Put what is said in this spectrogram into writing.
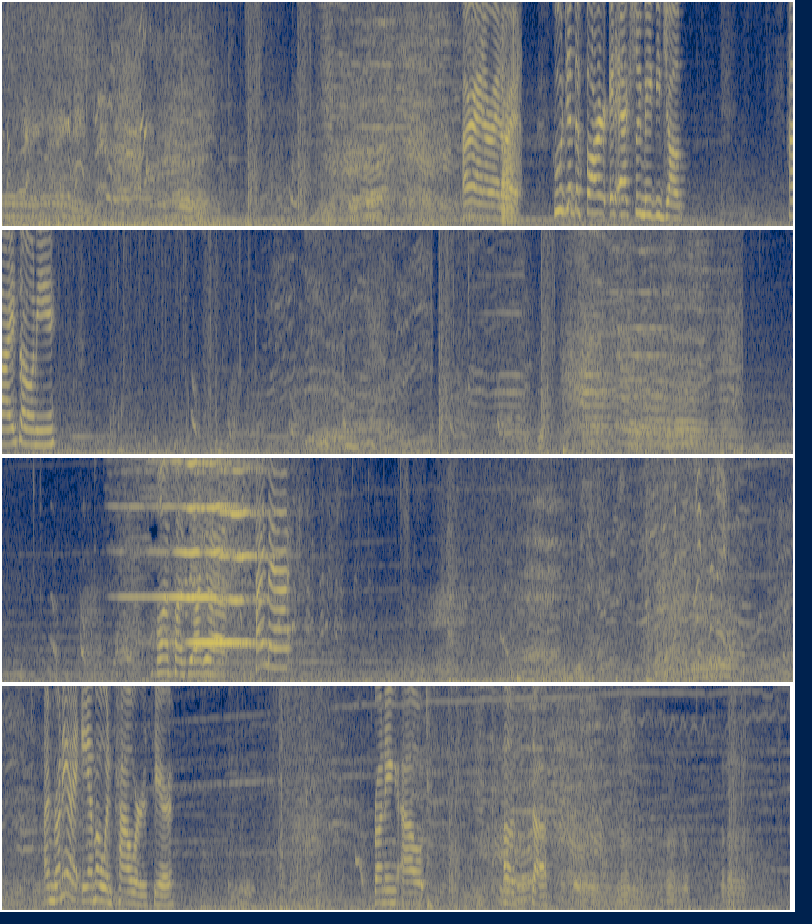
All right, all right, all right. Who did the fart? It actually made me jump. Hi, Tony. Hold on, Pugsy, I'll let you out. I'm running out of ammo and powers here. Running out of stuff.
